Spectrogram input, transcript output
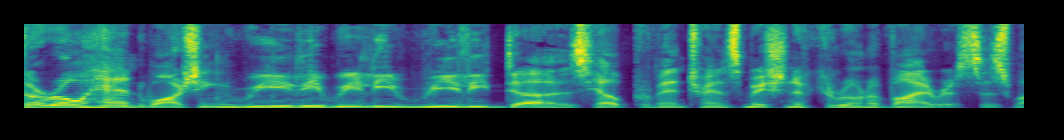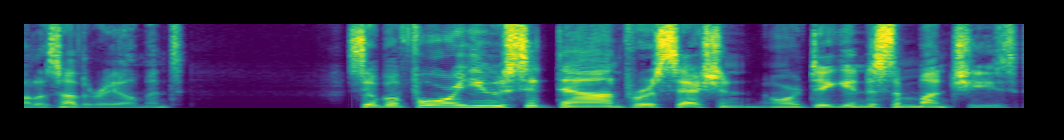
Thorough hand washing really, really, really does help prevent transmission of coronavirus as well as other ailments. So before you sit down for a session or dig into some munchies,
